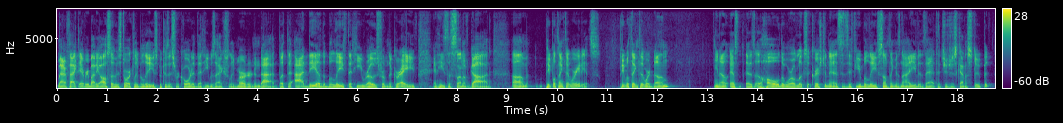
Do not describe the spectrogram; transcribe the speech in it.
matter of fact, everybody also historically believes because it's recorded that he was actually murdered and died. But the idea, the belief that he rose from the grave and he's the Son of God, um, people think that we're idiots. People think that we're dumb you know, as as a whole, the world looks at Christian as as if you believe something as naive as that, that you're just kind of stupid,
